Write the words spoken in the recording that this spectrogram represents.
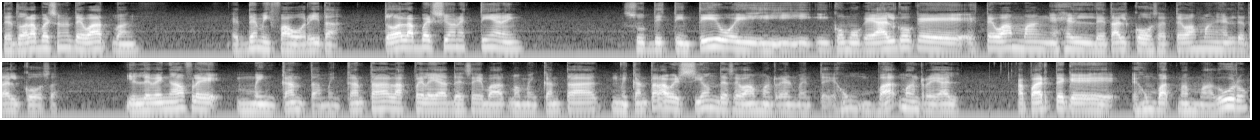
de todas las versiones de Batman es de mis favoritas. Todas las versiones tienen sus distintivos y, y, y, como que algo que este Batman es el de tal cosa, este Batman es el de tal cosa. Y el de Ben Affleck me encanta, me encanta las peleas de ese Batman, me encanta, me encanta la versión de ese Batman realmente. Es un Batman real. Aparte que es un Batman maduro,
